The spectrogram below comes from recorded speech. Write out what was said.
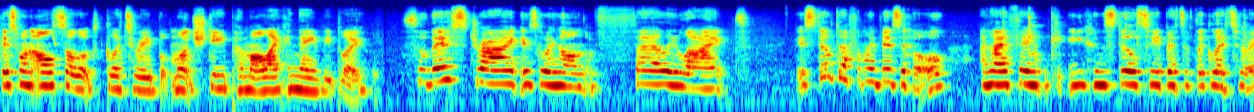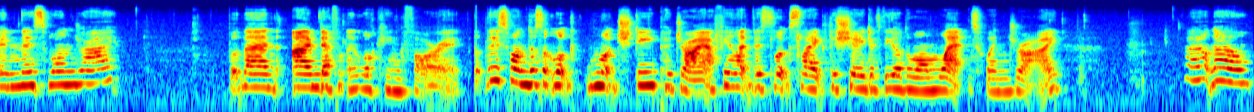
This one also looks glittery but much deeper, more like a navy blue. So this dry is going on fairly light. It's still definitely visible and I think you can still see a bit of the glitter in this one dry but then I'm definitely looking for it. But this one doesn't look much deeper dry. I feel like this looks like the shade of the other one wet when dry. I don't know.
